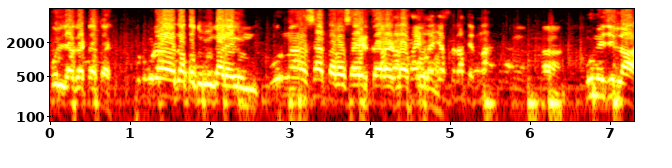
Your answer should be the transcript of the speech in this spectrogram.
पुढल्या गटात आहे. कुठं कुठं जाता तुम्ही गाड्या घेऊन? पूर्ण सातारा साईड कराडला पूर्ण. हा. पुणे जिल्हा.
